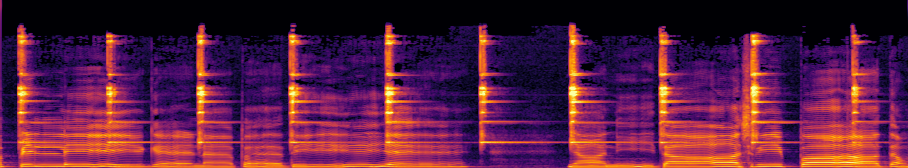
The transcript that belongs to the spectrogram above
പിള്ളി ഗണപതിയെ ഞാനിതാ ശ്രീപാദം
